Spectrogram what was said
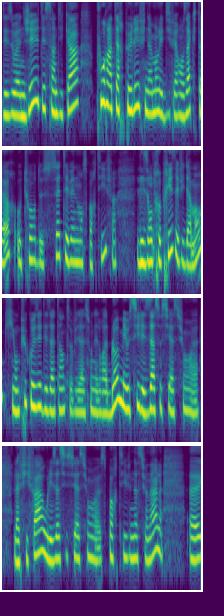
des ONG, des syndicats pour interpeller finalement les différents acteurs autour de cet événement sportif, les entreprises évidemment qui ont pu causer des atteintes aux violations des droits de l'homme, mais aussi les associations, euh, la FIFA ou les associations euh, sportives nationales. Euh,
